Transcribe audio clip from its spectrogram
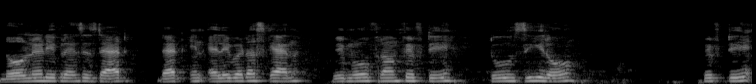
the only difference is that that in elevator scan we move from 50 to 0 50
